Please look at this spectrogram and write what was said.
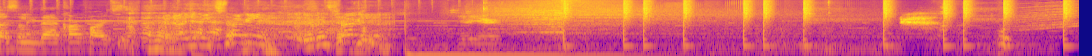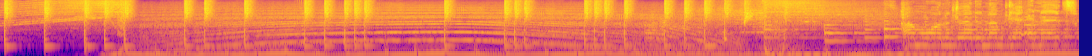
hustling the car parts. i know you've been struggling you've been struggling i'm 100 and I'm getting it.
